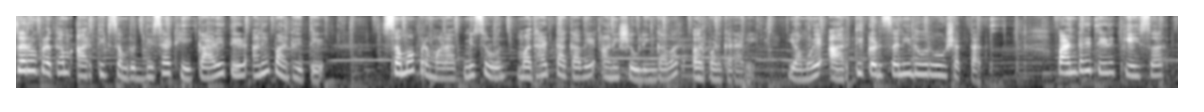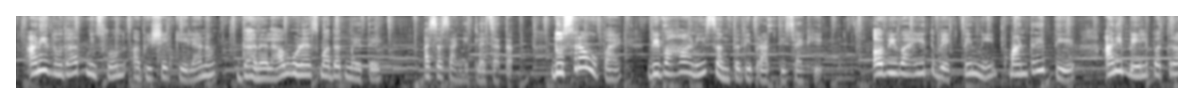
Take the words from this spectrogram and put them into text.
सर्वप्रथम आर्थिक समृद्धीसाठी काळे तीळ आणि पांढरे तीळ समप्रमाणात मिसळून मधात टाकावे आणि शिवलिंगावर अर्पण करावे. यामुळे आर्थिक अडचणी दूर होऊ शकतात. पांढरे तीळ केसर आणि दुधात मिसळून अभिषेक केल्यानं धनलाभ होण्यास मदत मिळते असं सांगितलं जातं. दुसरा उपाय विवाह आणि संतती प्राप्तीसाठी. अविवाहित व्यक्तींनी पांढरे तीळ आणि बेलपत्र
